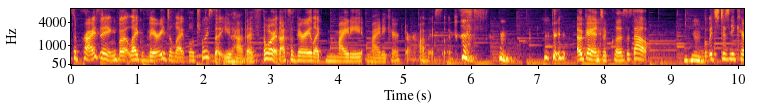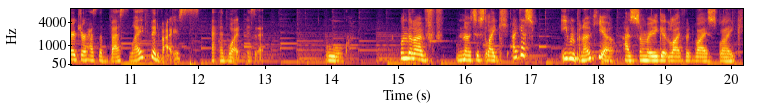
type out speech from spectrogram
surprising but like very delightful choice that you had there. Thor. That's a very like mighty, mighty character, obviously. okay, and to close this out, mm-hmm. which Disney character has the best life advice, and what is it? Ooh, one that I've noticed, like, I guess even Pinocchio has some really good life advice, like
